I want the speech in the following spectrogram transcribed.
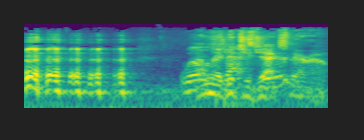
Will I'm gonna get you, Jack Sparrow.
